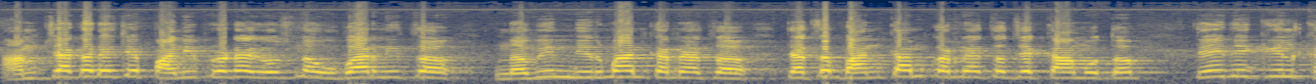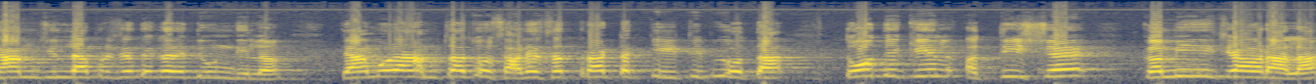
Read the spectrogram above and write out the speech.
आमच्याकडे जे पाणी पुरवठा योजना उभारणीचं नवीन निर्माण करण्याचं त्याचं बांधकाम करण्याचं जे काम होतं ते देखील काम जिल्हा परिषदेकडे देऊन दिलं. त्यामुळं आमचा जो साडेसतरा टक्के ई टी पी होता तो देखील अतिशय कमी हिच्यावर आला.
